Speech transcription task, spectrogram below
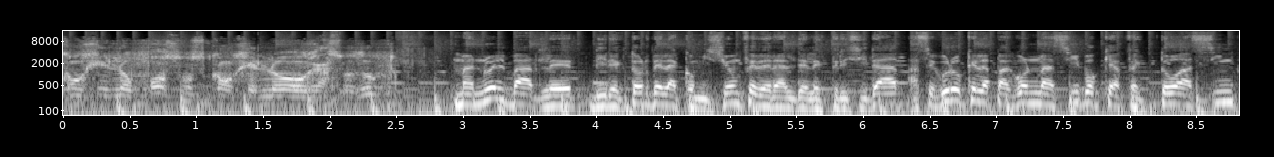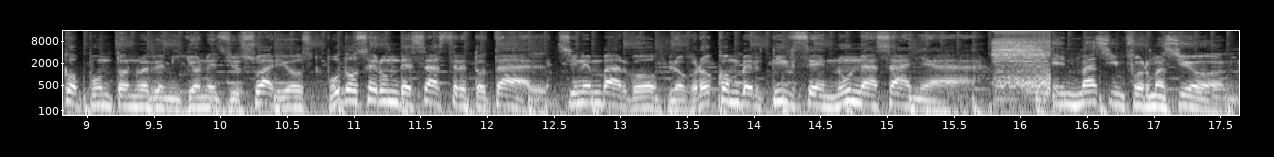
congeló pozos, congeló gasoductos. Manuel Bartlett, director de la Comisión Federal de Electricidad, aseguró que el apagón masivo que afectó a 5.9 millones de usuarios pudo ser un desastre total. Sin embargo, logró convertirse en una hazaña. En más información,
